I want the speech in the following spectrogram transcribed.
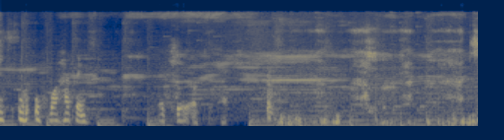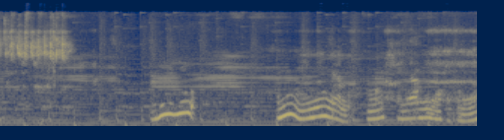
อุ๊บอุ๊บอุ๊บ what happened โอเคโอเคอันนี้นี่อันนี้หนูไม่นิ่เนี่ยฮะอันนี้ไม่นิ่งค่ะตรงนี้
